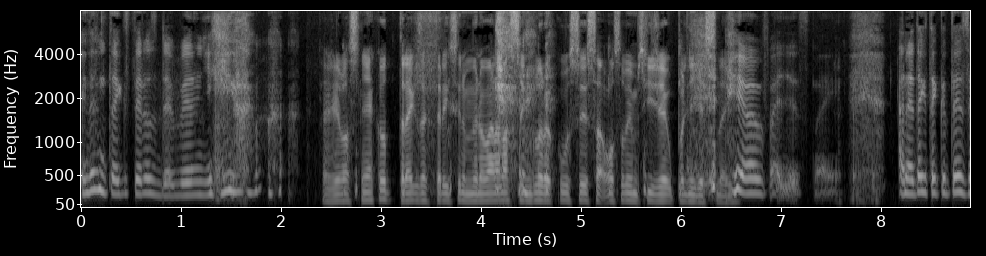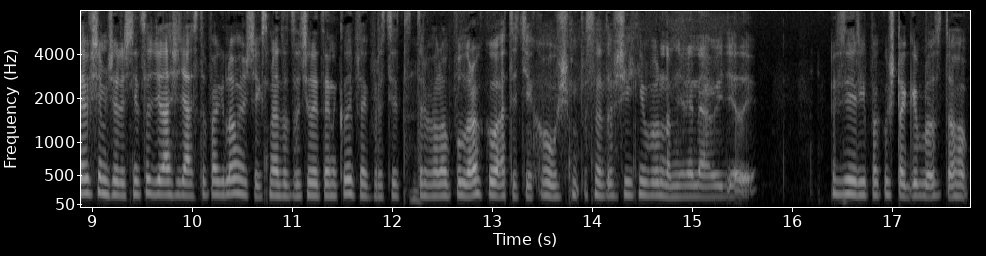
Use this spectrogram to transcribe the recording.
i ten text je dost debilní. Takže vlastně jako track, za který si nominována na single roku, si sám o sobě myslíš, že je úplně děsný. Jo, úplně děsný. A ne, tak, tak to je ze všem, že když něco děláš, děláš to pak dlouho, že jsme točili ten klip, tak prostě to trvalo půl roku a teď jako už jsme to všichni na mě nenáviděli. Zíří pak už taky byl z toho.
